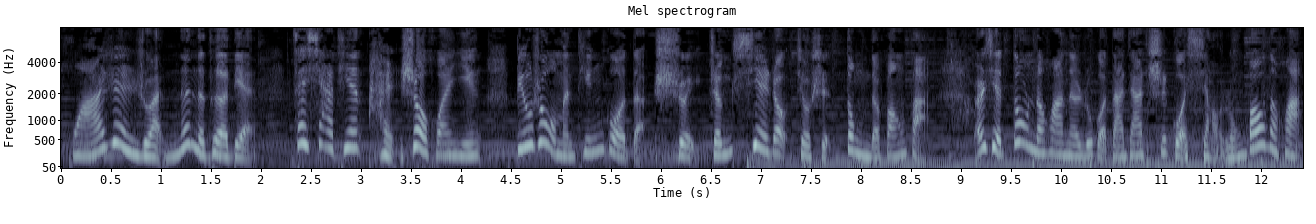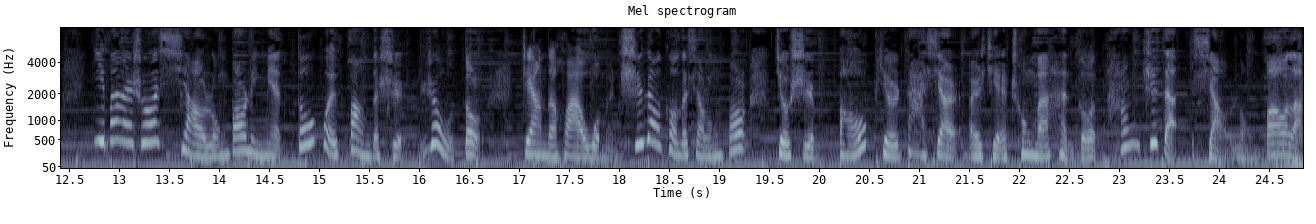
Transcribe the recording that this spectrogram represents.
滑润软嫩的特点。在夏天很受欢迎，比如说我们听过的水蒸蟹肉就是冻的方法，而且冻的话呢，如果大家吃过小笼包的话，一般来说小笼包里面都会放的是肉冻，这样的话我们吃到口的小笼包就是薄皮儿大馅儿，而且充满很多汤汁的小笼包了。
